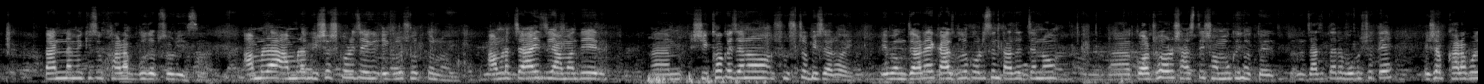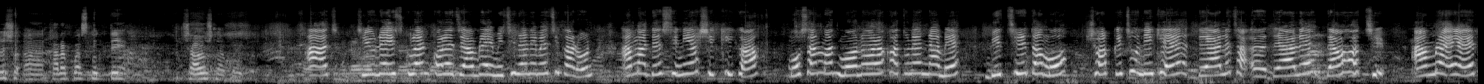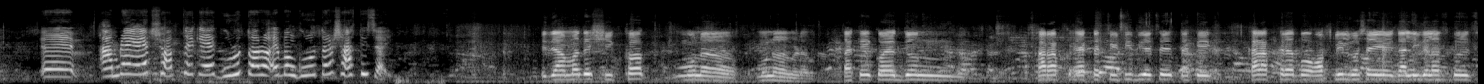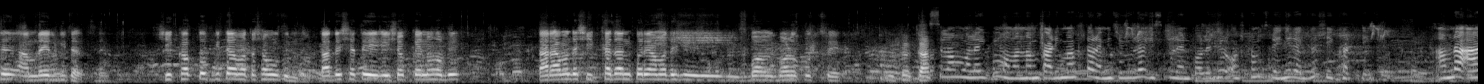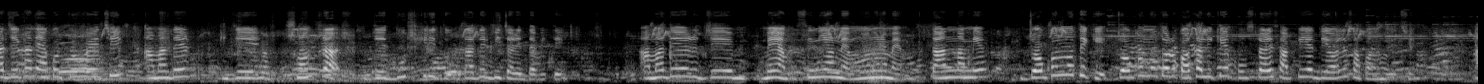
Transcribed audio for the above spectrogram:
তার নামে কিছু খারাপ গুজব ছড়িয়েছে। আমরা আমরা বিশ্বাস করি যে এগুলো সত্য নয়। আমরা চাই যে আমাদের আম, শিক্ষকের যেন সুষ্ঠু বিচার হয় এবং যারা এই কাজগুলো করেছেন তাদের যেন কঠোর শাস্তির সম্মুখীন হতে হয় যাতে তারা ভবিষ্যতে এসব খারাপ কাজে খারাপ কাজ করতে সাহস না পায়। আজ চিউলিয়া স্কুল অ্যান্ড কলেজে আমরা এই মিছিলে নেমেছি কারণ আমাদের সিনিয়র শিক্ষিকা মোসাম্মদ মনোয়ারা খাতুনের নামে বিচ্ছিরিতম সব কিছু লিখে দেয়ালে দেয়ালে দেওয়া হচ্ছে। আমরা এর আমরা এর সব থেকে গুরুতর এবং গুরুতর শাস্তি চাই। এই যে আমাদের শিক্ষক মোনা মোনা ম্যাডাম। তাকে কয়েকজন খারাপ একটা চিঠি দিয়েছে, তাকে খারাপ খারাপ অশ্লীল ভাষায় গালিগালাজ করেছে, আমরা এর বিচার চাই। শিক্ষক তো পিতা মাতা সমতুল্য, তাদের সাথে এইসব কেন হবে? তারা আমাদের শিক্ষাদান করে আমাদের বড় করছে। আসসালামু আলাইকুম, আমার নাম কারিম আক্তার আমি চিগুলা স্কুল অ্যান্ড কলেজের অষ্টম শ্রেণির একজন শিক্ষার্থী। আমরা আজ এখানে একত্র হয়েছি আমাদের যে সন্ত্রাস, যে দুষ্কৃত, তাদের বিচারের দাবিতে। আমাদের যে ma'am senior ma'am Monora ma'am তার নামে জঘন্য থেকে জঘন্যতর কথা লিখে পোস্টারে ছাপিয়ে দেওয়ালে ছাপানো হয়েছে।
